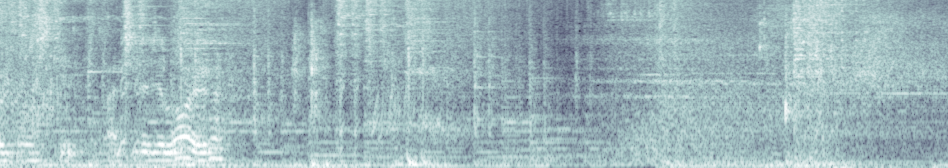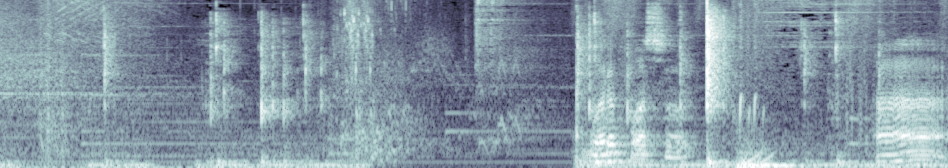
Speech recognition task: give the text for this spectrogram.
Nos que atira de longe, né? Agora eu posso. Ah.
